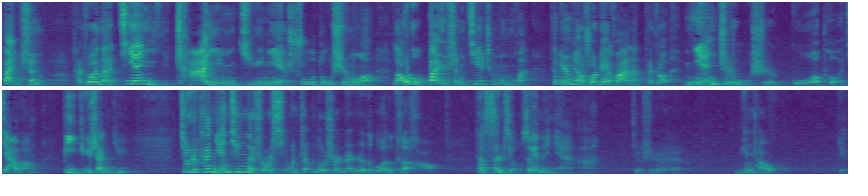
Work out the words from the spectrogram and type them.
半生啊。他说呢：“兼以茶饮菊孽书度诗魔，劳碌半生皆成梦幻。”他为什么要说这话呢？他说：“年至五十，国破家亡，必居山居。”就是他年轻的时候喜欢这么多事儿，那日子过得特好。他四十九岁那年啊。就是明朝这个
